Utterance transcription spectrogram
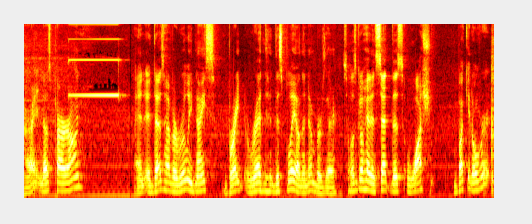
All right, it does power on. And it does have a really nice bright red display on the numbers there. So let's go ahead and set this wash bucket over it.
